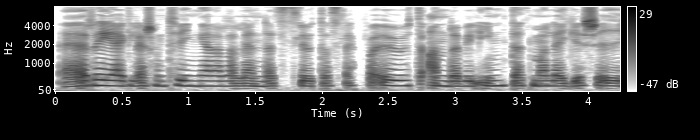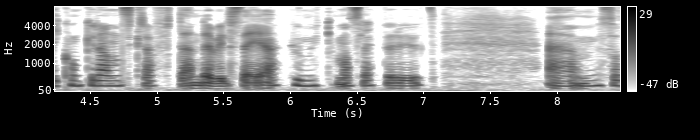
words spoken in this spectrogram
eh, regler som tvingar alla länder att sluta släppa ut. Andra vill inte att man lägger sig i konkurrenskraften, det vill säga hur mycket man släpper ut. Um, så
